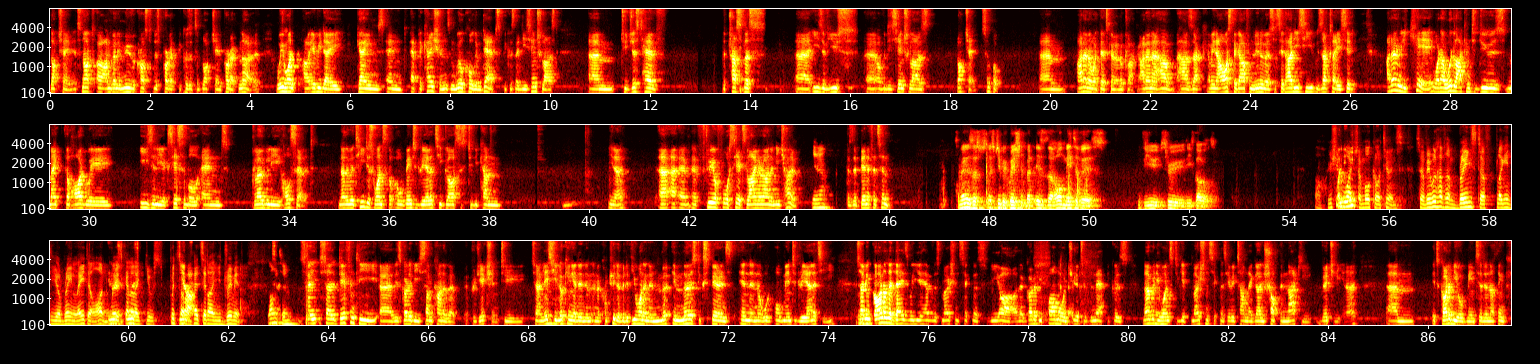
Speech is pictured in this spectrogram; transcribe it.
blockchain. It's not, oh, I'm going to move across to this product because it's a blockchain product. No, we want our everyday games and applications, and we'll call them dApps because they're decentralized, um, to just have the trustless uh, ease of use uh, of a decentralized blockchain. Simple. Um, I don't know what that's going to look like. I don't know how how Zuck. I mean, I asked the guy from Luniverse. I said, "How do you see Zuck?" He said, "I don't really care. What I would like him to do is make the hardware easily accessible and globally wholesale it. In other words, he just wants the augmented reality glasses to become, you know, uh, uh, uh, three or four sets lying around in each home. Yeah, because it benefits him. So maybe it's a, a stupid question, but is the whole metaverse viewed through these goggles? Oh, you should watch some more cartoons. So we will have some brain stuff plug into your brain later on, where it's kind of like you put some yeah. headset on and you dream it. Long term. So, so definitely, uh, there's got to be some kind of a, a, projection to. So, unless you're looking at it in, in a computer, but if you want an Im- immersed experience in an augmented reality, so I mean, gone are the days where you have this motion sickness VR. They've got to be far more intuitive than that because nobody wants to get motion sickness every time they go and shop in Nike virtually. You know, um, it's got to be augmented, and I think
